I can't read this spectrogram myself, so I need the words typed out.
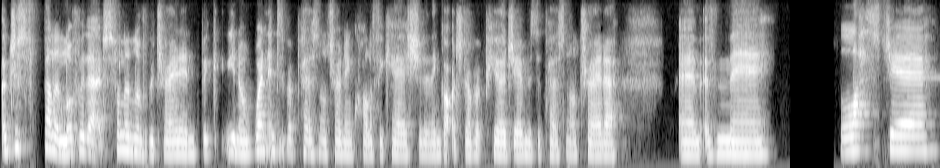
I just fell in love with it. I just fell in love with training. You know, went into my personal training qualification, and then got a job at Pure Gym as a personal trainer um, of May last year.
